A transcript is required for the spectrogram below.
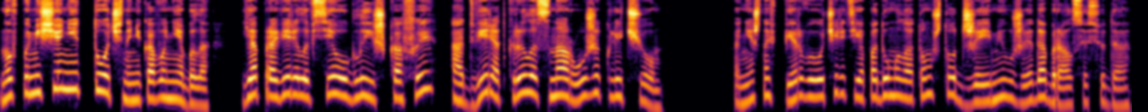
Но в помещении точно никого не было — я проверила все углы и шкафы, а дверь открыла снаружи ключом. Конечно, в первую очередь я подумала о том, что Джейми уже добрался сюда.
